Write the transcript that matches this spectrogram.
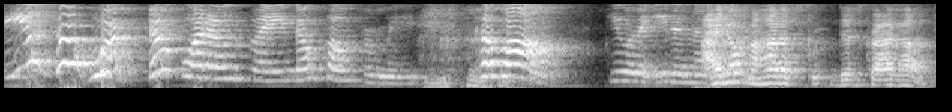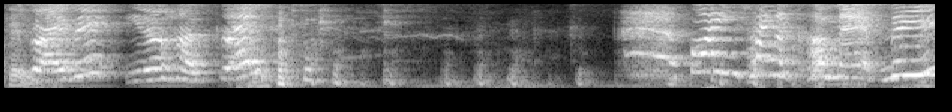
you know what, what I'm saying. Don't come for me. Come on. Do you want to eat another? I don't know how to sc- describe how it tastes. Describe it. You don't know how to describe. Why are you trying to come at me?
